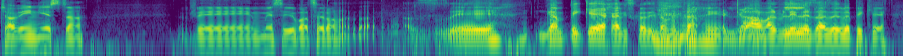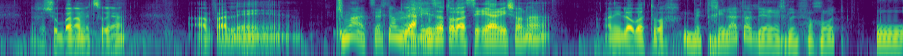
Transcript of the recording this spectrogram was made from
צ'אבי אינייסטה ומסי בברצלונה. אז אה, גם פיקה יכל לזכות איתם. גם. לא, אבל בלי לזלזל בפיקה. אני חושב שהוא בלם מצוין. אבל אה, תשמע, צריך גם להגיד, להכניס אותו לעשירייה הראשונה, אני לא בטוח. בתחילת הדרך לפחות, הוא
